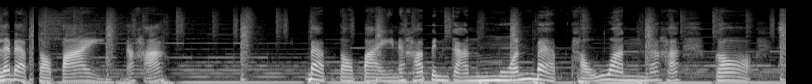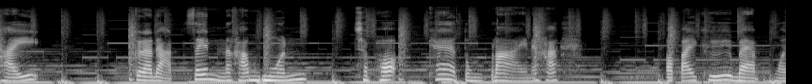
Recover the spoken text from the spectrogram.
และแบบต่อไปนะคะแบบต่อไปนะคะเป็นการม้วนแบบเถาวันนะคะ ก็ใช้กระดาษเส้นนะคะ ม้วนเฉพาะแค่ตรงปลายนะคะ ต่อไปคือแบบหัว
